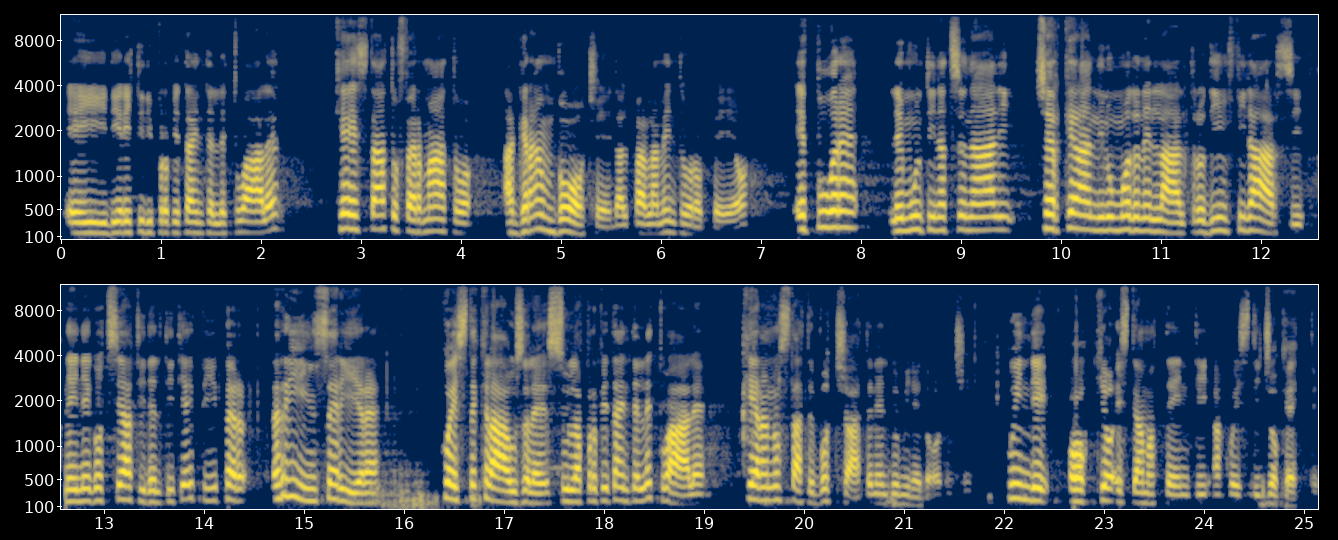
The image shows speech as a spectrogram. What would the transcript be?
e i diritti di proprietà intellettuale, che è stato fermato a gran voce dal Parlamento europeo, eppure le multinazionali cercheranno in un modo o nell'altro di infilarsi nei negoziati del TTIP per reinserire queste clausole sulla proprietà intellettuale che erano state bocciate nel 2012. Quindi occhio e stiamo attenti a questi giochetti.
